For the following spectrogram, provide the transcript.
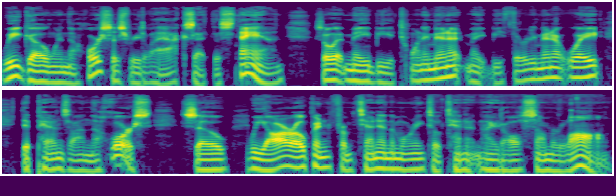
We go when the horses relax at the stand. So it may be a 20 minute, might be 30 minute wait, depends on the horse. So we are open from 10 in the morning till 10 at night all summer long.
